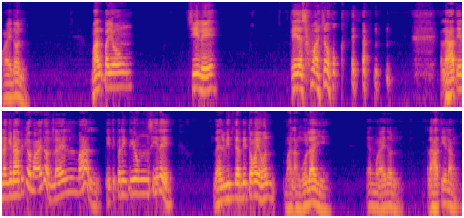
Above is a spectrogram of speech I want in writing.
mga idol. Mahal pa yung sili kaya sa manok. Kalahati lang ginamit ko, mga idol, dahil mahal. Titiparin ko yung sili. Dahil winter dito ngayon, mahal ang gulay. Yan, mga idol. Kalahati lang.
